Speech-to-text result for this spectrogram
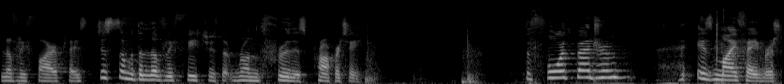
lovely fireplace. Just some of the lovely features that run through this property. The fourth bedroom is my favourite.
